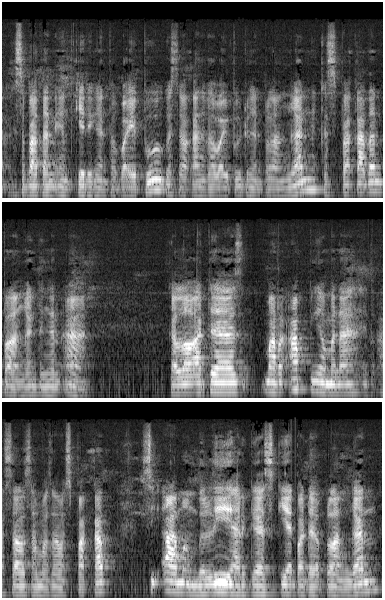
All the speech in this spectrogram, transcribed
kesepakatan MG dengan bapak ibu kesepakatan bapak ibu dengan pelanggan kesepakatan pelanggan dengan A. Kalau ada markup yang mana asal sama-sama sepakat. Si A membeli harga sekian pada pelanggan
